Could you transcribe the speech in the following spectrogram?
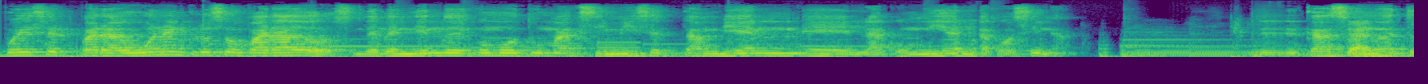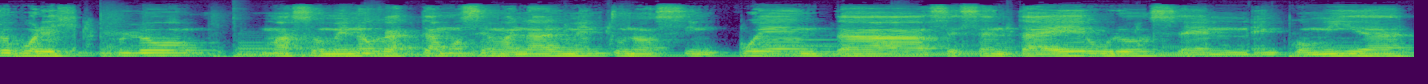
Puede ser para una, incluso para dos, dependiendo de cómo tú maximices también eh, la comida en la cocina. En el caso nuestro, por ejemplo, más o menos gastamos semanalmente unos 50, 60 euros en, comida.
